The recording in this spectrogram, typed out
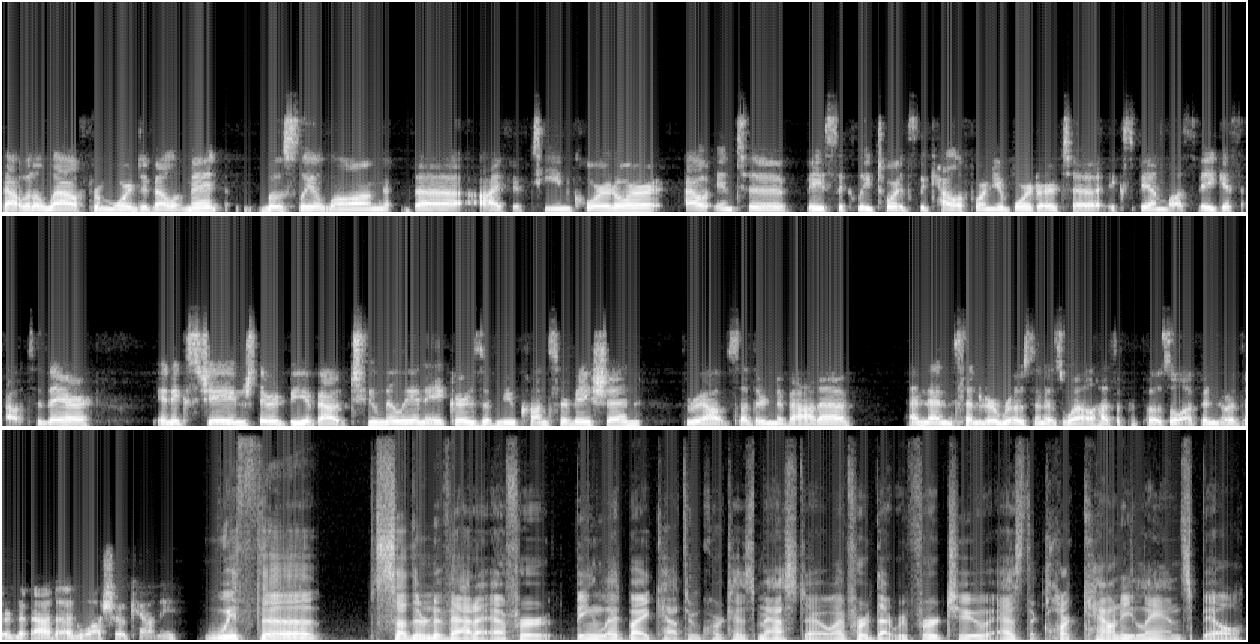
that would allow for more development, mostly along the I 15 corridor out into basically towards the California border to expand Las Vegas out to there. In exchange, there would be about 2 million acres of new conservation throughout southern Nevada. And then Senator Rosen as well has a proposal up in northern Nevada and Washoe County. With the Southern Nevada effort being led by Catherine Cortez Masto. I've heard that referred to as the Clark County Lands Bill.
